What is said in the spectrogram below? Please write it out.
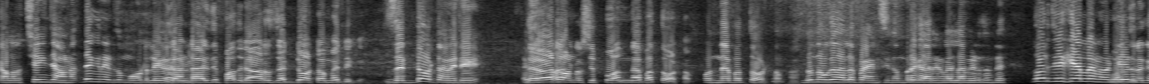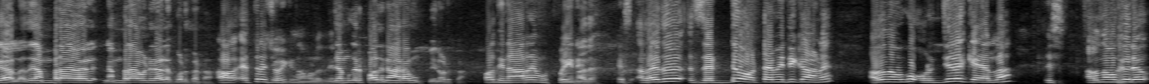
കളർ ചേഞ്ച് ആണ്. ഇതെങ്ങനെയായിരുന്നു മോഡൽ രണ്ടായിരത്തി പതിനാറ് Z automatic Z automatic third ownership ഒന്നേ പത്ത് ഓട്ടം. ഒന്നേ പത്ത് ഓട്ടം. ഇത് നമുക്ക് നല്ല ഫാൻസി നമ്പർ കാര്യങ്ങളെല്ലാം വരുന്നുണ്ട്. എത്ര ചോദിക്കും നമ്മൾ നമുക്ക് നമുക്കൊരു പതിനാറ് മുപ്പതിന് കൊടുക്കാം. പതിനാറ് മുപ്പതിന്. അതെ. അതായത് സെഡ് ഓട്ടോമാറ്റിക് ആണ്. അത് നമുക്ക് ഒറിജിനൽ കേരള അത് അത് നമുക്കൊരു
